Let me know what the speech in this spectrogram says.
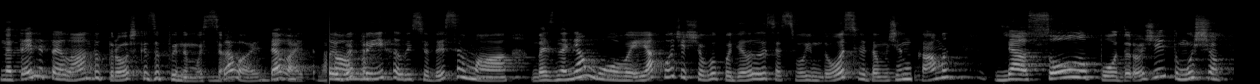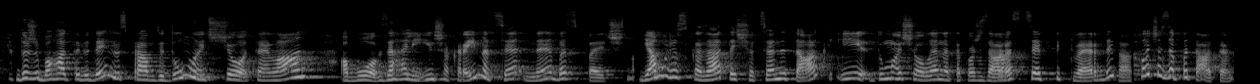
на темі Таїланду трошки зупинимося. Давай. Давайте. Ви приїхали сюди сама, без знання мови. Я хочу, щоб ви поділилися своїм досвідом жінками для соло подорожі, тому що дуже багато людей насправді думають, що Таїланд або взагалі інша країна це небезпечно. Я можу сказати, що це не так, і думаю, що Олена також зараз це підтвердить. Так. Хочу запитати:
